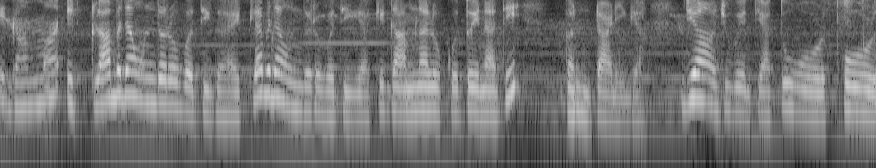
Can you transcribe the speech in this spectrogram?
એ ગામમાં એટલા બધા ઉંદરો વધી ગયા, એટલા બધા ઉંદરો વધી ગયા કે ગામના લોકો તો એનાથી કંટાળી ગયા. જ્યાં જુએ ત્યાં તોડ, ફોડ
